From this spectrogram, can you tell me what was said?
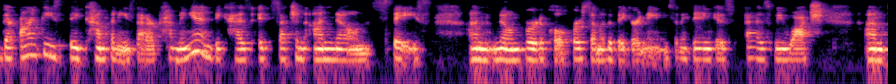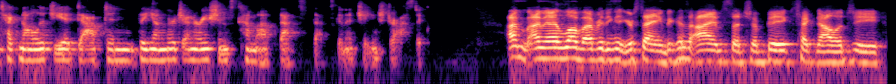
there aren't these big companies that are coming in because it's such an unknown space, unknown vertical for some of the bigger names. And I think as as we watch um, technology adapt and the younger generations come up, that's that's going to change drastically. I'm, I mean, I love everything that you're saying because I am such a big technology.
